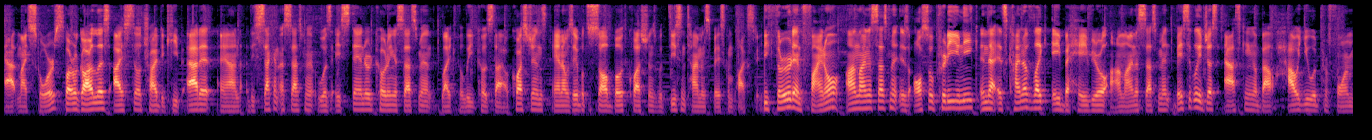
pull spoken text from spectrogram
at my scores. But regardless, I still tried to keep at it and the second assessment was a standard coding assessment like the LeetCode style questions and I was able to solve both questions with decent time and space complexity. The third and final online assessment is also pretty unique in that it's kind of like a behavior online assessment, basically just asking about how you would perform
